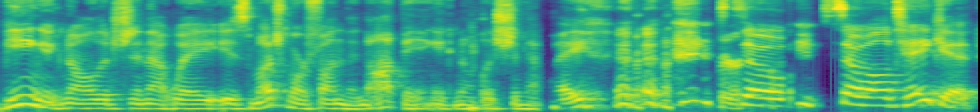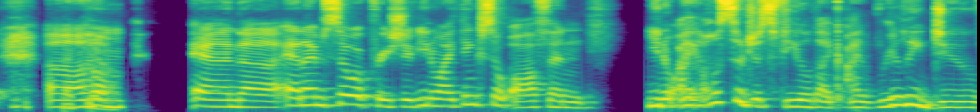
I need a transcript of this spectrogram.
being acknowledged in that way is much more fun than not being acknowledged in that way. so so I'll take it. Um, and uh, and I'm so appreciative. You know, I think so often, you know, I also just feel like I really do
